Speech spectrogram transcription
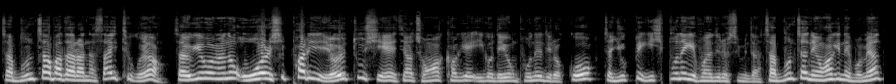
자 문자바다라는 사이트고요. 자 여기 보면은 5월 18일 12시에 제가 정확하게 이거 내용 보내드렸고 자 620분에게 보내드렸습니다. 자 문자 내용 확인해 보면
